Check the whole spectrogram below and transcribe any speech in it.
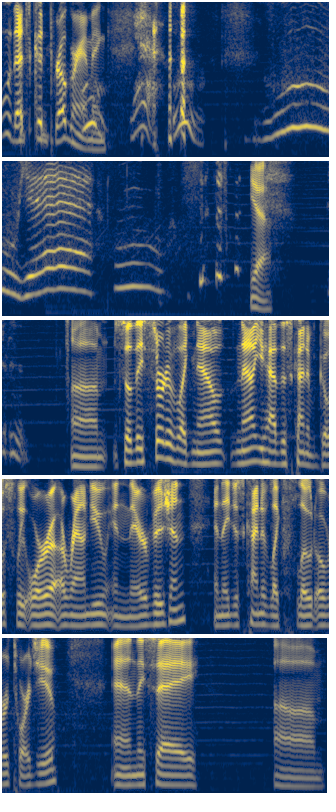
ooh, that's good programming. Yeah. Ooh. Ooh. Yeah. Ooh. Yeah. Um, so they sort of like now now you have this kind of ghostly aura around you in their vision, and they just kind of like float over towards you, and they say, um,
